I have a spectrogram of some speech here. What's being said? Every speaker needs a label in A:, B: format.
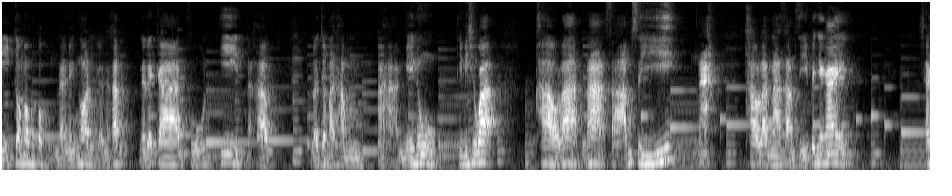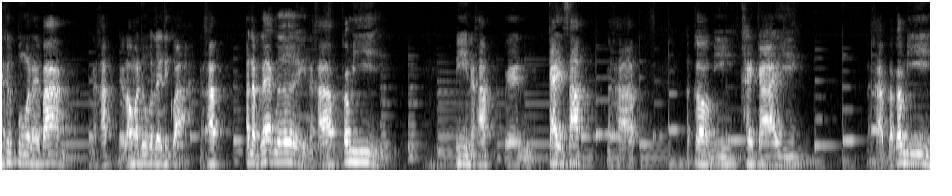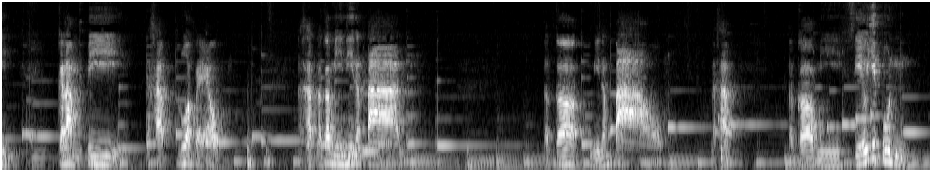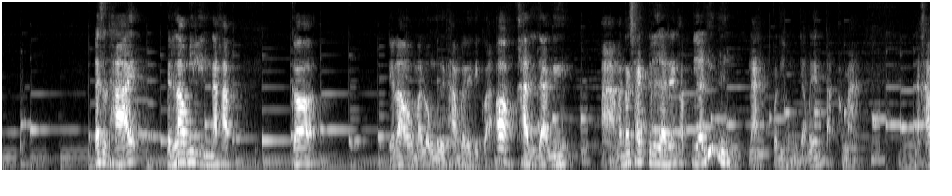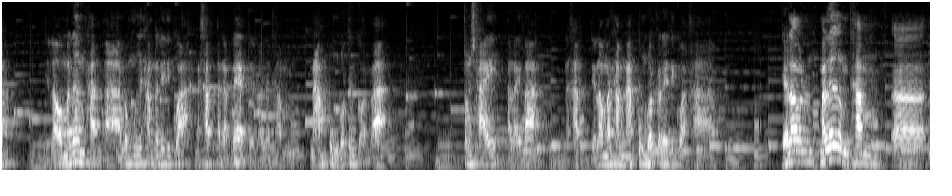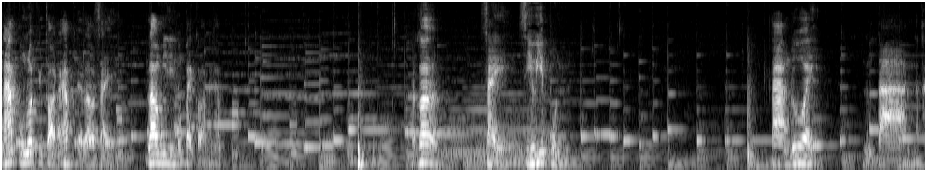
A: นี้ก็มาพบกับผมนายแมงงอนอีกแล้วนะครับ ในรายการฟู้ดอีทนะครับ เราจะมาทำอาหารเมนูที่มีชื่อว่า ข้าวราดหน้าสามสีนะข้าวราดหน้าสามสีเป็นยังไง ใช้เครื่องปรุงอะไรบ้างนะครับ เดี๋ยวเรามาดูกันเลยดีกว่านะครับ อันดับแรกเลยนะครับ ก็มีนี่นะครับเป็นไก่ซับนะครับ แล้วก็มีไข่ไก่นะครับ แล้วก็มีกระลำปี นะครับ ลวกแล้วนะครับ แล้วก็มีนี่น้ำตาล แล้วก็มีน้ำเปล่านะครับ แล้วก็มีซีอิ๊วญี่ปุ่น และสุดท้ายเป็นเหล้ามิลินนะครับ ก็ เดี๋ยวเรามาลงมือทำกันเลยดีกว่าอ้อขาดอีกอย่างนึงอ่ามันต้องใช้เกลือด้วยครับ เกลือนิดนึงนะพอดีผมยังไม่ได้ตัดเข้ามานะครับ ดี๋ยวเรามาเริ่มทำลงมือทำกันเลยดีกว่านะครับ อันดับแรกเดี๋ยวเราจะทำน้ำปรุงรสกันก่อนว่า ต้องใช้อะไรบ้างนะครับ เดี๋ยวเรามาทำน้ำปรุงรสกันเลยดีกว่าครับ เดี๋ยวเรามาเริ่มทำน้ำปรุงรสกันก่อนนะครับ เดี๋ยวเราใส่เหล้ามิรินลงไปก่อนนะครับ แล้วก็ใส่ซีอิ๊วญี่ปุ่น ตามด้วยน้ำตาลนะครับ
